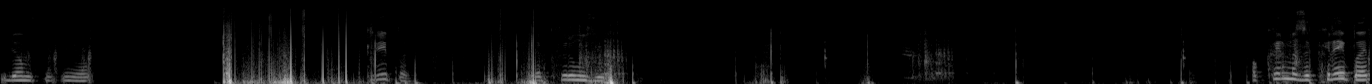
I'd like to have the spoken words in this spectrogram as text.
Biliyor musunuz bilmiyorum. Creeper. Böyle kırmızı. O kırmızı creeper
